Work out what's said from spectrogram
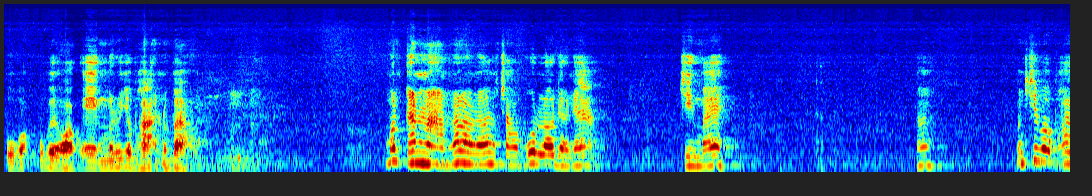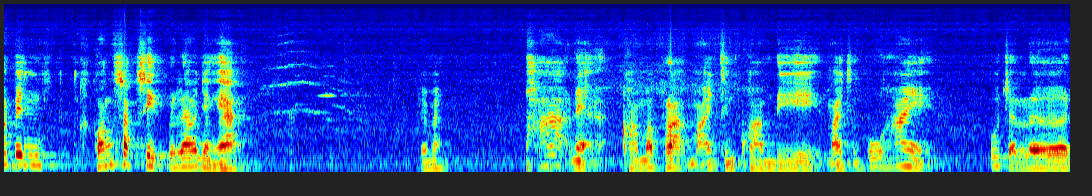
กูบอกกูไปออกเองไม่รู้จะผ่านหรือเปล่า มันขนาดนั้นแล้วนะชาวพุทธเราเดี๋ยวนี้จริงไหมฮะมันคิดว่าพระเป็นของศักดิ์สิทธิ์ไปแล้วอย่างเงี้ยเห็นไหมพระเนี่ยความว่าพระหมายถึงความดี หมายถึงผู้ให้ ผู้เจริญ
